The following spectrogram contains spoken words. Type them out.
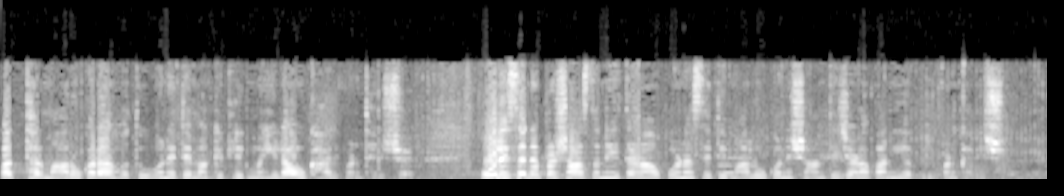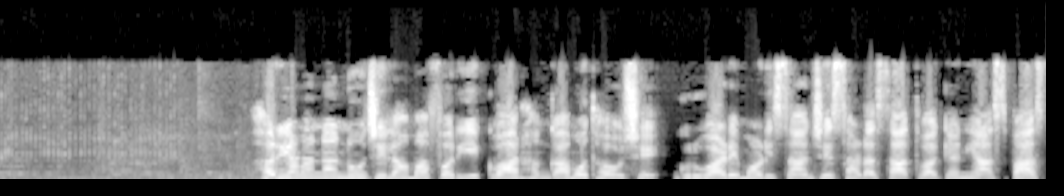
પથ્થરમારો કરાયો હતો અને તેમાં કેટલીક મહિલાઓ ઘાયલ પણ થઈ છે. પોલીસ અને પ્રશાસને તણાવપૂર્ણ સ્થિતિમાં લોકોને શાંતિ જાળવવાની અપીલ પણ કરી છે. હરિયાણાના નો જિલ્લામાં ફરી એકવાર હંગામો થયો છે. ગુરુવારે મોડી સાંજે સાડા સાત વાગ્યાની આસપાસ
